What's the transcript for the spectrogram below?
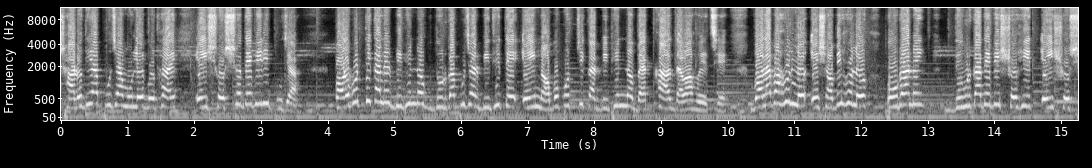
শারদীয়া পূজা মূলে বোধহয় এই শস্য দেবীরই পূজা। পরবর্তীকালের বিভিন্ন দুর্গাপূজার বিধিতে এই নবপত্রিকার বিভিন্ন ব্যাখ্যা দেওয়া হয়েছে। বলা বাহুল্য এসবই হল পৌরাণিক দুর্গাদেবীর সহিত এই শস্য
